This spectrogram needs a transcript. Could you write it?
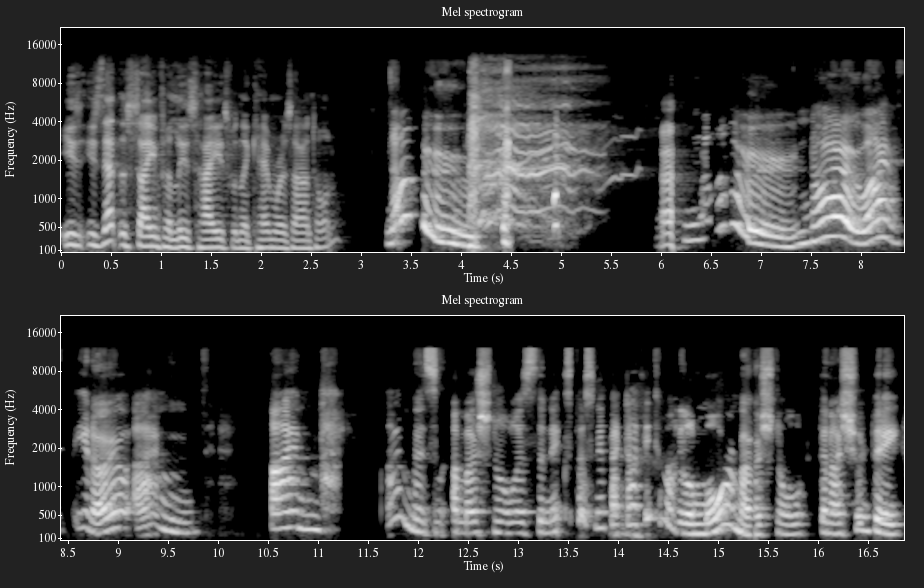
Is is that the same for Liz Hayes when the cameras aren't on? No. no, no. I'm, you know, I'm, I'm, I'm as emotional as the next person. In fact, I think I'm a little more emotional than I should be.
